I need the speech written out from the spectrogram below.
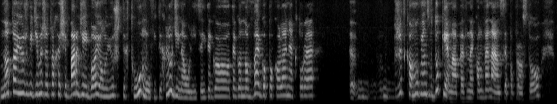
no to już widzimy, że trochę się bardziej boją już tych tłumów i tych ludzi na ulicy i tego, tego nowego pokolenia, które brzydko mówiąc, w dupie ma pewne konwenanse po prostu. e,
